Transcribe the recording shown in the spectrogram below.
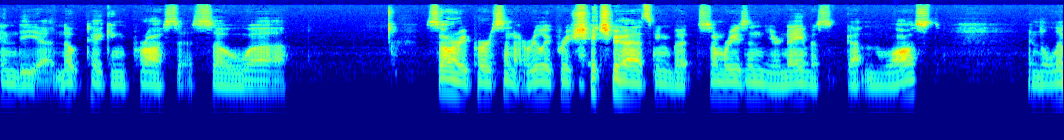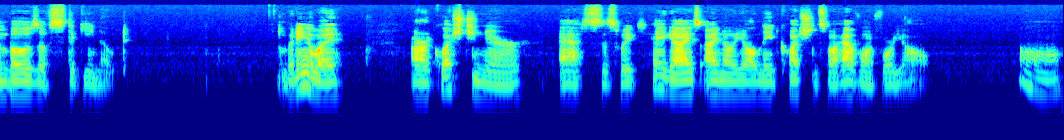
in the uh, note taking process. So, uh, sorry, person, I really appreciate you asking, but some reason your name has gotten lost in the limbos of Sticky Note. But anyway, our questionnaire asks this week, Hey guys, I know y'all need questions, so I have one for y'all. Aww.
